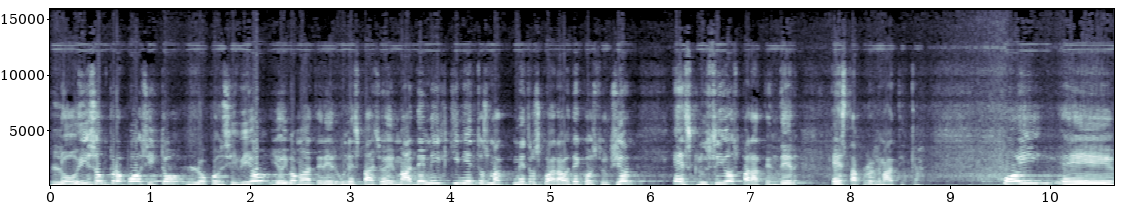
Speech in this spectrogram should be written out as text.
lo hizo un propósito, lo concibió y hoy vamos a tener un espacio de más de 1.500 metros cuadrados de construcción exclusivos para atender esta problemática. Hoy eh,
